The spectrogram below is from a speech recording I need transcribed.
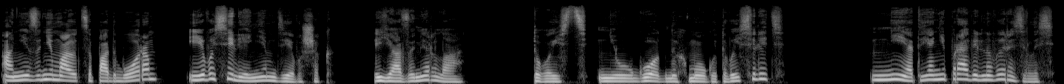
Они занимаются подбором и выселением девушек. Я замерла. То есть неугодных могут выселить? Нет, я неправильно выразилась.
